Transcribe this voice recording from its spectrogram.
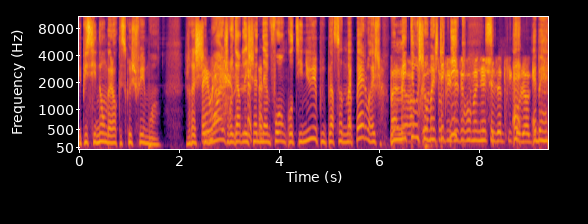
et puis sinon, ben alors qu'est-ce que je fais moi? Je reste chez Eh oui. moi et je regarde les chaînes d'infos en continu et plus personne m'appelle. Ouais, je- vous Bah me mettez au chômage technique. de vous mener chez un Eh, psychologue. Eh, ben,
